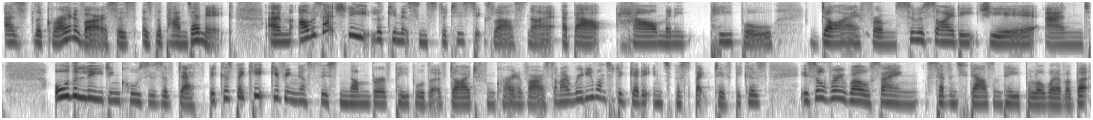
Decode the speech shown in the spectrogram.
as the coronavirus, as, as the pandemic. Um, I was actually looking at some statistics last night about how many people die from suicide each year and all the leading causes of death because they keep giving us this number of people that have died from coronavirus. And I really wanted to get it into perspective because it's all very well saying 70,000 people or whatever, but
